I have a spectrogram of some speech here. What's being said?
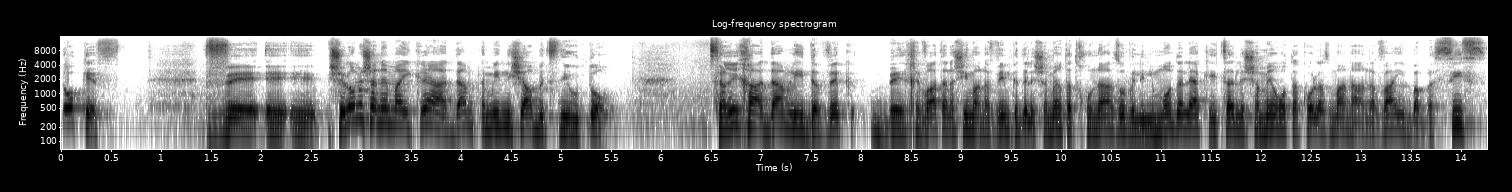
תוקף ושלא משנה מה יקרה, האדם תמיד נשאר בצניעותו. צריך האדם להידבק בחברת אנשים ענבים כדי לשמר את התכונה הזו וללמוד עליה כיצד לשמר אותה כל הזמן. הענווה היא בבסיס,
